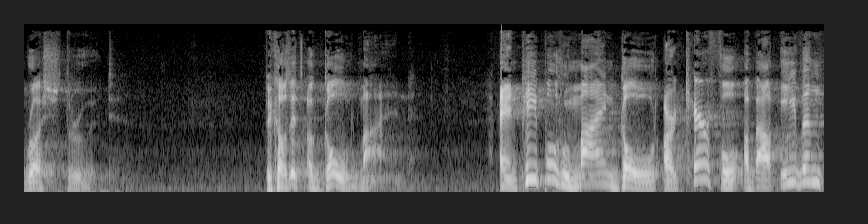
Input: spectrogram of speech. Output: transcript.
rush through it. Because it's a gold mine. And people who mine gold are careful about even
